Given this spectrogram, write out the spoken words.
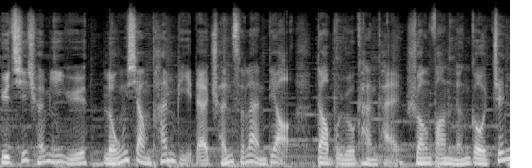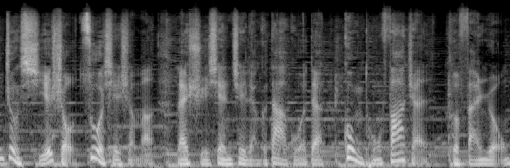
与其沉迷于龙象攀比的陈词滥调，倒不如看看双方能够真正携手做些什么，来实现这两个大国的共同发展和繁荣。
